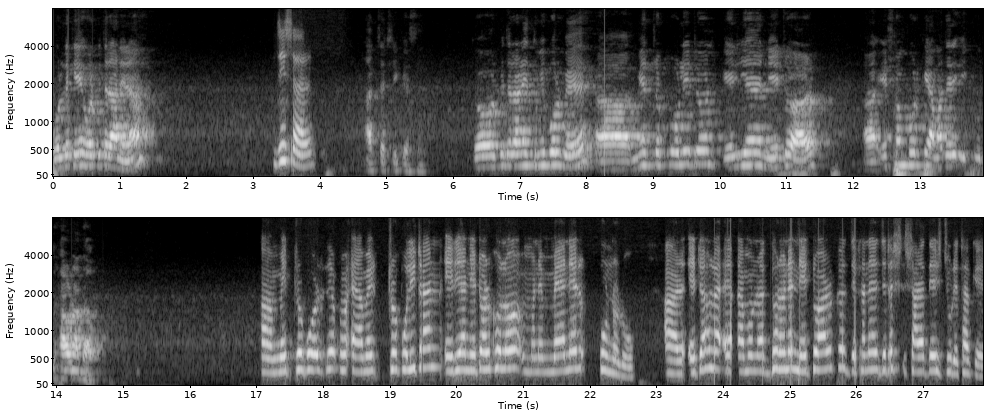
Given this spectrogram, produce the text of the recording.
বললে কে? ওর অর্পিতা রানী না? জি স্যার। আচ্ছা ঠিক আছে। তো অর্পিতা রানী তুমি বলবে মেট্রোপলিটন এরিয়া নেটওয়ার্ক এর সম্পর্কে আমাদের একটু ধারণা দাও। মেট্রোপলিটন এরিয়া নেটওয়ার্ক হলো মানে ম্যানের পূর্ণরূপ। আর এটা হলো এমন এক ধরনের নেটওয়ার্ক যেখানে যেটা সারা দেশ জুড়ে থাকে।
